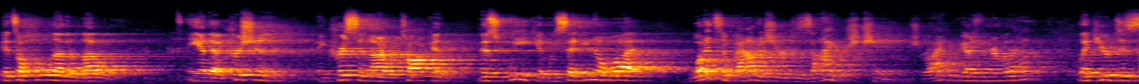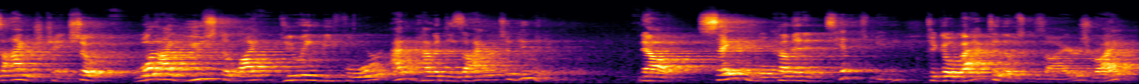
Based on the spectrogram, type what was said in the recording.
It's a whole other level. And uh, Christian and Kristen and I were talking this week, and we said, you know what? What it's about is your desires change, right? You guys remember that? Like your desires change. So what I used to like doing before, I don't have a desire to do anymore. Now, Satan will come in and tempt me to go back to those desires, right?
